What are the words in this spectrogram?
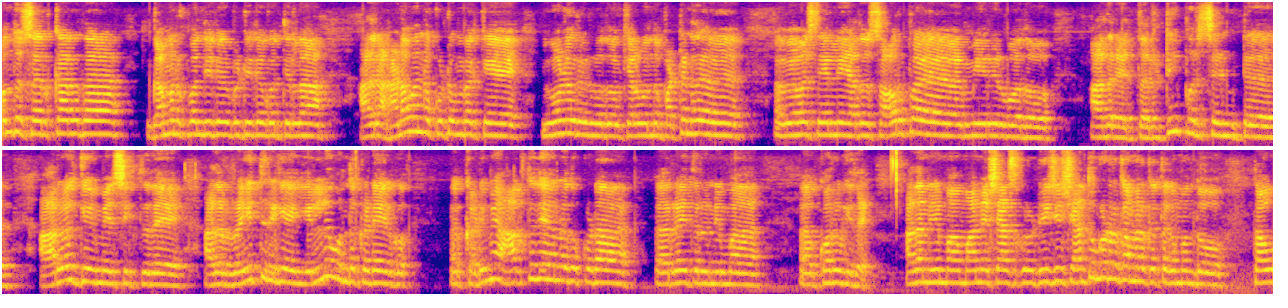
ಒಂದು ಸರ್ಕಾರದ ಗಮನಕ್ಕೆ ಬಂದಿದೆಯೋ ಬಿಟ್ಟಿದೆಯೋ ಗೊತ್ತಿಲ್ಲ. ಆದರೆ ಹಣವನ್ನು ಕುಟುಂಬಕ್ಕೆ ಏಳ್ನೂರು ಇರ್ಬೋದು, ಕೆಲವೊಂದು ಪಟ್ಟಣದ ವ್ಯವಸ್ಥೆಯಲ್ಲಿ ಅದು ಸಾವಿರ ರೂಪಾಯಿ ಮೀರಿರ್ಬೋದು. ಆದರೆ ತರ್ಟಿ ಪರ್ಸೆಂಟ್ ಆರೋಗ್ಯ ವಿಮೆ ಸಿಗ್ತದೆ. ಆದರೆ ರೈತರಿಗೆ ಎಲ್ಲೋ ಒಂದು ಕಡೆ ಕಡಿಮೆ ಆಗ್ತದೆ ಅನ್ನೋದು ಕೂಡ ರೈತರು ನಿಮ್ಮ ಕೊರಗಿದೆ. ಅದನ್ನು ನಿಮ್ಮ ಮಾನ್ಯ ಶಾಸಕರು, ಡಿ ಸಿ ಶಾಂತಗೌಡರ ಗಮನಕ್ಕೆ ತಗೊಂಬಂದು ತಾವು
